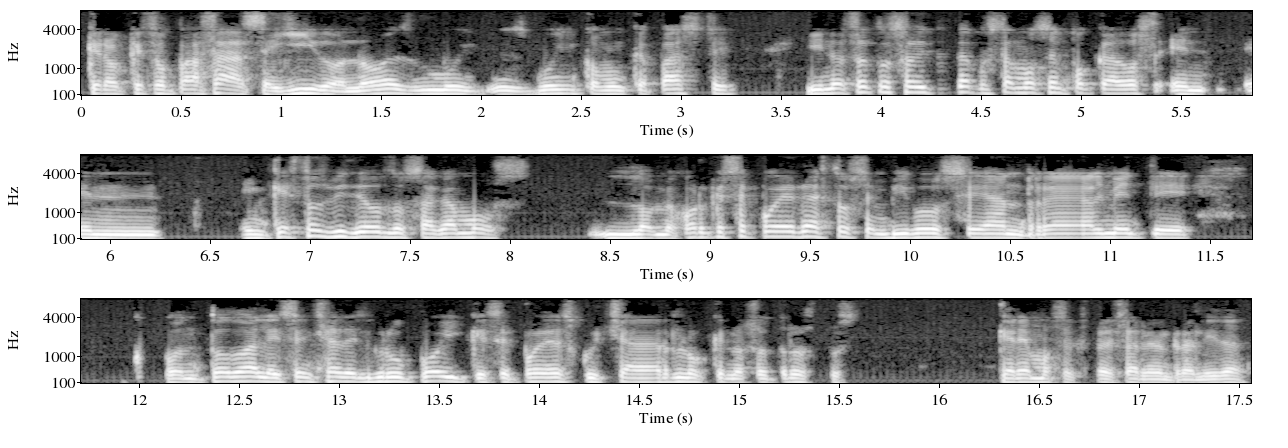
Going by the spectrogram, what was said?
creo que eso pasa seguido, ¿no? Es muy, es muy común que pase. Y nosotros ahorita pues, estamos enfocados en, en, en que estos videos los hagamos lo mejor que se pueda, estos en vivo sean realmente con toda la esencia del grupo y que se pueda escuchar lo que nosotros pues queremos expresar en realidad.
